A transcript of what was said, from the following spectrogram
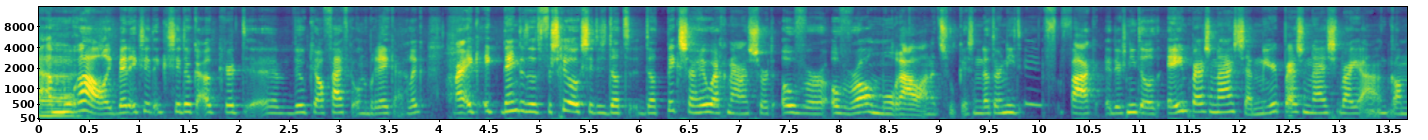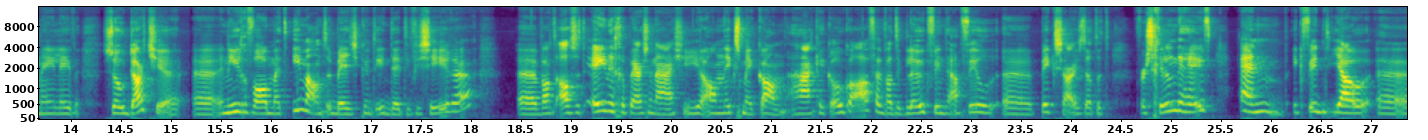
Ja, eh, moraal. Ik, ben, ik, zit, ik zit ook elke keer, eh, wil ik je al vijf keer onderbreken eigenlijk. Maar ik, ik denk dat het verschil ook zit, is dat, dat Pixar heel erg naar een soort over, overall moraal aan het zoeken is. En dat er niet vaak, er is niet altijd één personage, er zijn meer personages waar je aan kan meeleven. Zodat je eh, in ieder geval met iemand een beetje kunt identificeren. Eh, want als het enige personage je al niks mee kan, haak ik ook al af. En wat ik leuk vind aan veel eh, Pixar is dat het verschillende heeft. En ik vind jouw eh,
